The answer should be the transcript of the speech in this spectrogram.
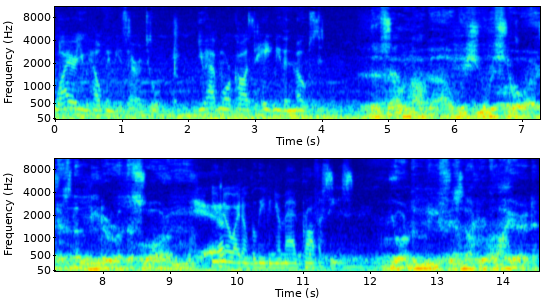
Why are you helping me, Zeratul? You have more cause to hate me than most. The Xel'Naga wish you restored as the leader of the swarm. Yeah. You know I don't believe in your mad prophecies. Your belief is not required.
